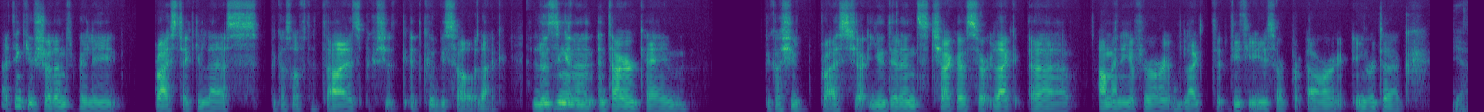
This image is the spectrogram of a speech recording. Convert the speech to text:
I think you shouldn't really prize check less because of the ties because it, it could be so like losing in an entire game because you prize check you didn't check a certain like uh how many of your like DTEs are are in your deck. Yeah.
